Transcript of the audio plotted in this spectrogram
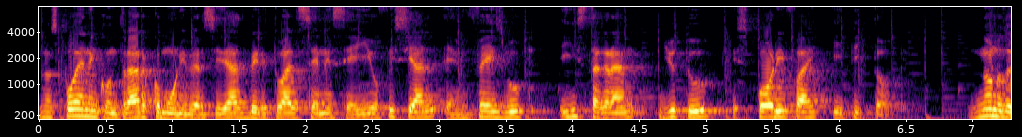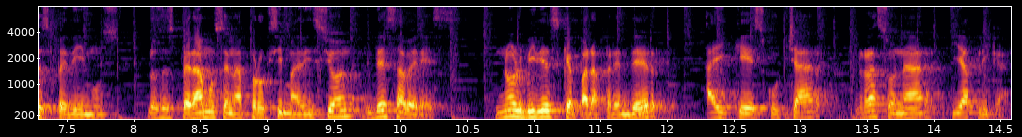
Nos pueden encontrar como Universidad Virtual CNCI Oficial en Facebook, Instagram, YouTube, Spotify y TikTok. No nos despedimos, los esperamos en la próxima edición de Saberes. No olvides que para aprender hay que escuchar, razonar y aplicar.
